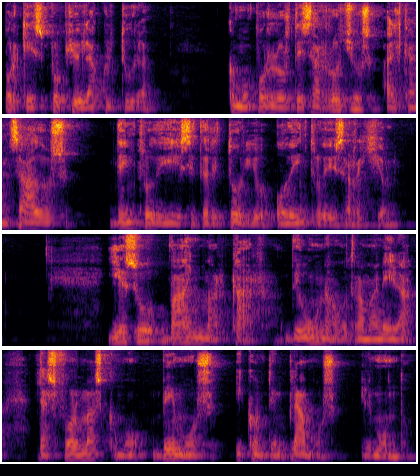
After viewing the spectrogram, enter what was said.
porque es propio de la cultura como por los desarrollos alcanzados dentro de ese territorio o dentro de esa región. Y eso va a enmarcar de una u otra manera las formas como vemos y contemplamos el mundo.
